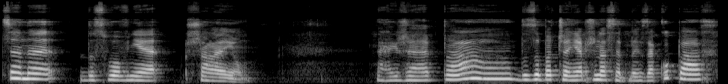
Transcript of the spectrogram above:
Ceny dosłownie szaleją. Także pa, do zobaczenia przy następnych zakupach.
